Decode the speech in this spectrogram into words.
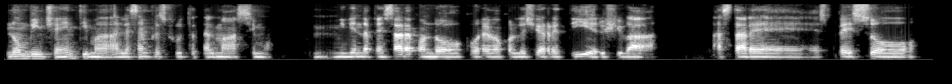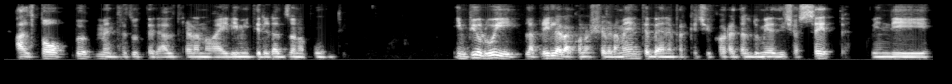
non vincenti, ma le ha sempre sfruttate al massimo. Mi viene da pensare a quando correva con le CRT e riusciva a stare spesso al top, mentre tutte le altre erano ai limiti della zona punti. In più lui l'Aprilia la conosce veramente bene perché ci corre dal 2017, quindi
